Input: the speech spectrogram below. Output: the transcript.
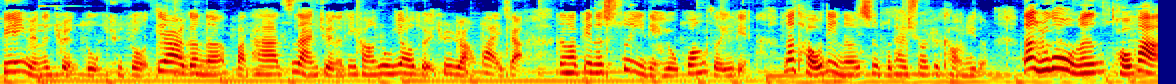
边缘的卷度去做，第二个呢，把它自然卷的地方用药水去软化一下，让它变得顺一点，有光泽一点。那头顶呢是不太需要去考虑的。那如果我们头发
